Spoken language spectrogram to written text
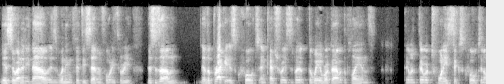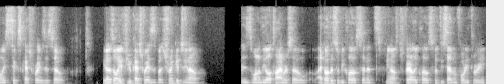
Yeah, Serenity now is winning 57-43. This is um, you know, the bracket is quotes and catchphrases, but the way it worked out with the play-ins, there were there were 26 quotes and only six catchphrases. So, you know, there's only a few catchphrases, but Shrinkage, you know, is one of the all-timers. So I thought this would be close, and it's you know it's fairly close, 57-43.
